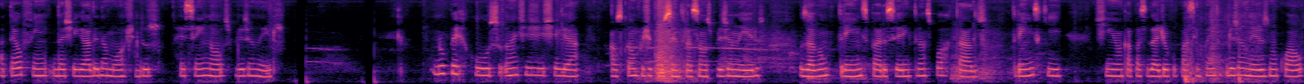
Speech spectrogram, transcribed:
até o fim da chegada e da morte dos recém-novos prisioneiros. No percurso, antes de chegar aos campos de concentração, os prisioneiros usavam trens para serem transportados, trens que tinham a capacidade de ocupar 50 prisioneiros, no qual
